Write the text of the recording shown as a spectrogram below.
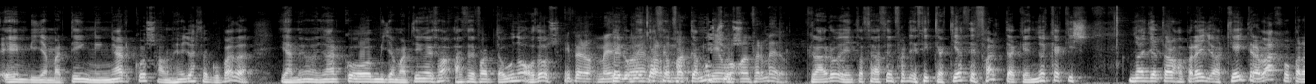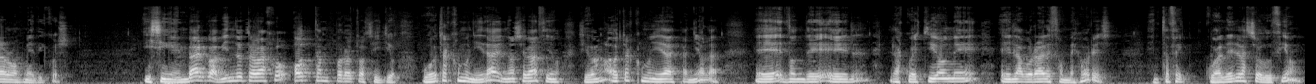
en Villamartín, en Arcos, a lo mejor ya está ocupada. Y a lo mejor en Arcos, en Villamartín hace falta uno o dos. Sí, pero médicos, hace falta muchos. O enfermeros. Claro, entonces hacen falta. decir, que aquí hace falta, que no es que aquí no haya trabajo para ellos, aquí hay trabajo para los médicos. Y sin embargo, habiendo trabajo, optan por otro sitio u otras comunidades, no se van, sino se van a otras comunidades españolas, eh, donde las cuestiones eh, laborales son mejores. Entonces, ¿cuál es la solución?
